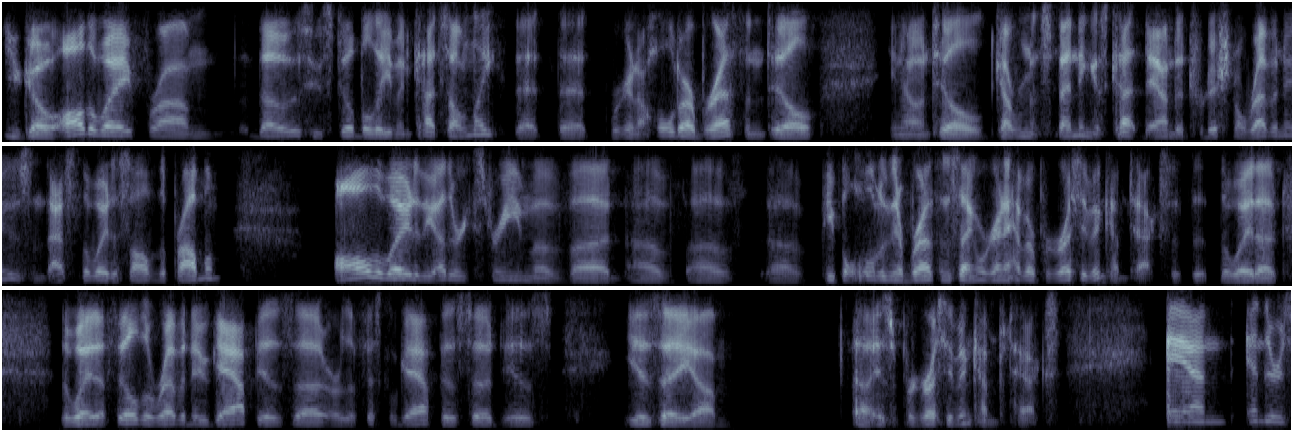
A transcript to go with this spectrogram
you go all the way from those who still believe in cuts only that that we're going to hold our breath until you know until government spending is cut down to traditional revenues and that's the way to solve the problem all the way to the other extreme of uh, of, of uh, people holding their breath and saying we're going to have a progressive income tax. The, the, way to the way to fill the revenue gap is uh, or the fiscal gap is to, is is a um, uh, is a progressive income tax. and and there's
